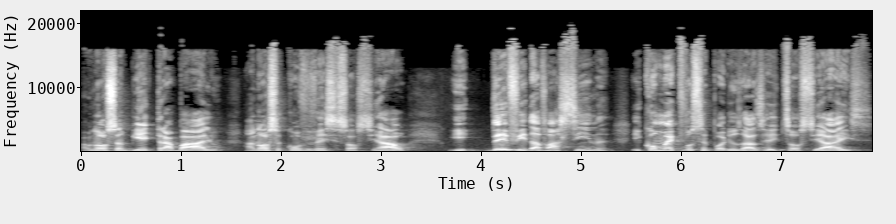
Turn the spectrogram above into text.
ao nosso ambiente de trabalho, à nossa convivência social, e devido à vacina. E como é que você pode usar as redes sociais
